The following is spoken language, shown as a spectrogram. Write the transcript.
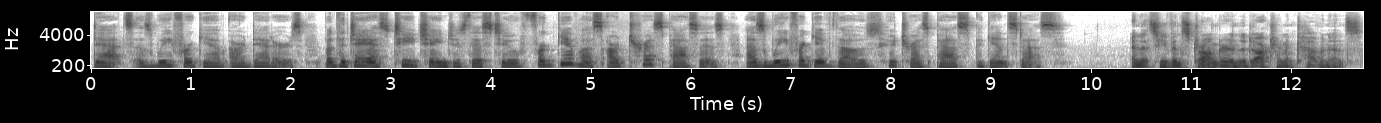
debts as we forgive our debtors. But the JST changes this to, forgive us our trespasses as we forgive those who trespass against us. And it's even stronger in the Doctrine and Covenants.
